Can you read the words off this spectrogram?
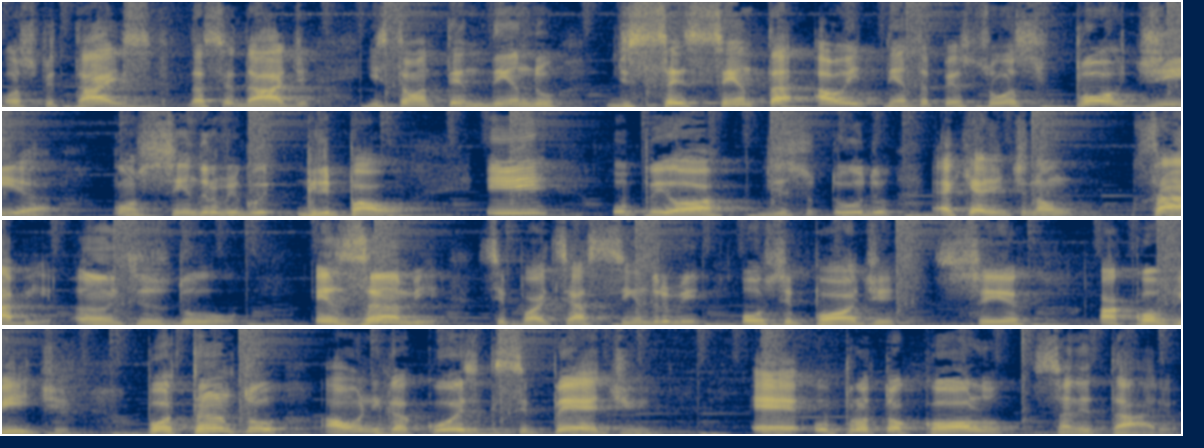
hospitais da cidade estão atendendo de 60 a 80 pessoas por dia com síndrome gripal. E o pior disso tudo é que a gente não sabe antes do exame se pode ser a síndrome ou se pode ser a Covid. Portanto, a única coisa que se pede é o protocolo sanitário.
